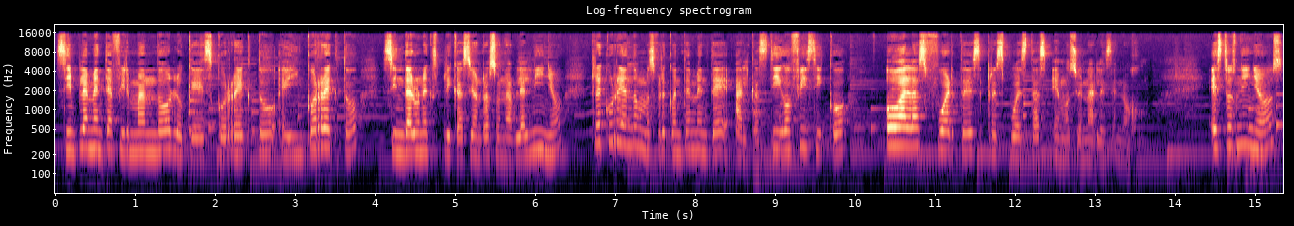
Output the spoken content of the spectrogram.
simplemente afirmando lo que es correcto e incorrecto sin dar una explicación razonable al niño, recurriendo más frecuentemente al castigo físico o a las fuertes respuestas emocionales de enojo. Estos niños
